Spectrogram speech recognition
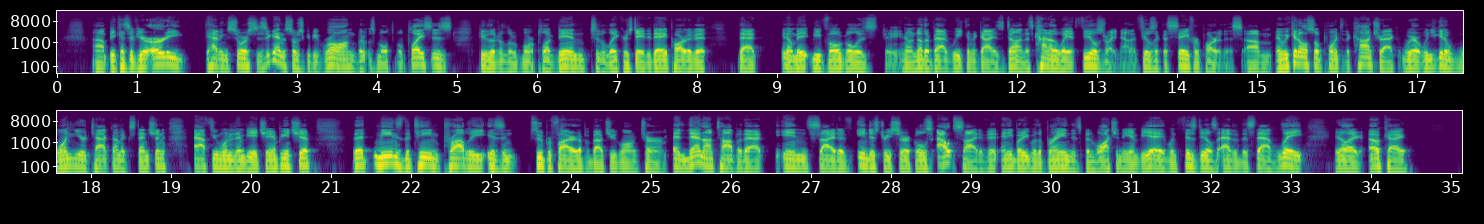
Uh, because if you're already having sources again the could be wrong but it was multiple places people that are a little more plugged in to the lakers day-to-day part of it that you know maybe vogel is you know another bad week and the guy is done. That's kind of the way it feels right now. That feels like the safer part of this. Um, and we can also point to the contract where when you get a one-year tacked on extension after you won an nba championship that means the team probably isn't super fired up about you long term. And then on top of that, inside of industry circles, outside of it, anybody with a brain that's been watching the NBA, when Fizdale's added the staff late, you're like, okay,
